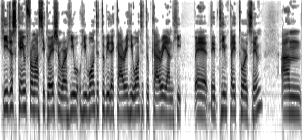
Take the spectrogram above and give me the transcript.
he just came from a situation where he he wanted to be the carry, he wanted to carry, and he uh, the team played towards him, and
